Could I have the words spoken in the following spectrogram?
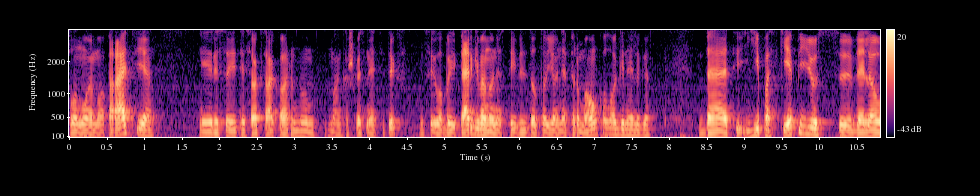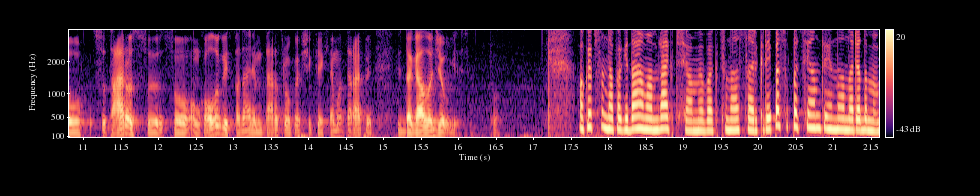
planuojama operacija. Ir jisai tiesiog sako, ar nu, man kažkas neatsitiks. Jisai labai pergyveno, nes tai vis dėlto jo ne pirma onkologinė lyga. Bet jį paskiepijus, vėliau sutarus su, su onkologais, padarėm pertrauką šiek tiek chemoterapiją, jis be galo džiaugiasi. O kaip su nepagidavimam reakcijom į vakcinas? Ar kreipiasi pacientai, na, norėdami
